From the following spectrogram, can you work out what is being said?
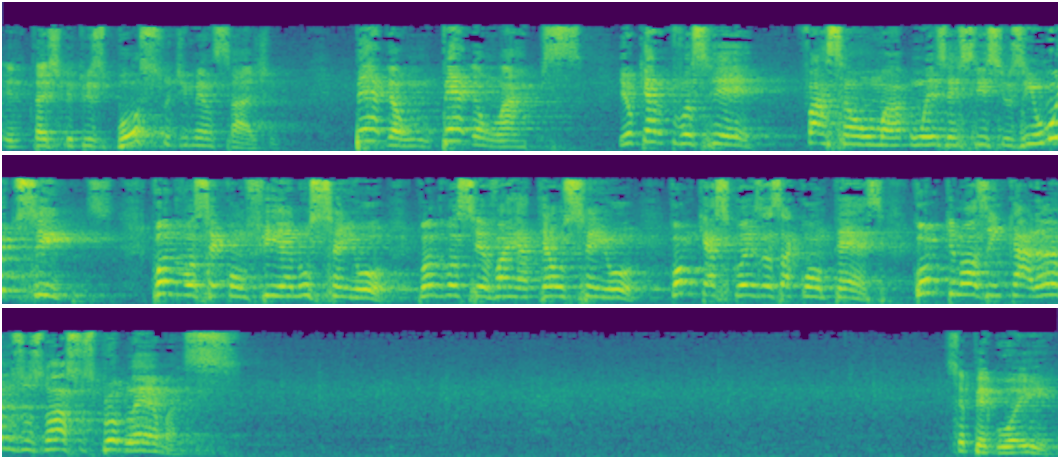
ele está escrito esboço de mensagem. Pega um, pega um lápis. Eu quero que você faça uma, um exercíciozinho muito simples. Quando você confia no Senhor, quando você vai até o Senhor, como que as coisas acontecem? Como que nós encaramos os nossos problemas? Você pegou aí?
